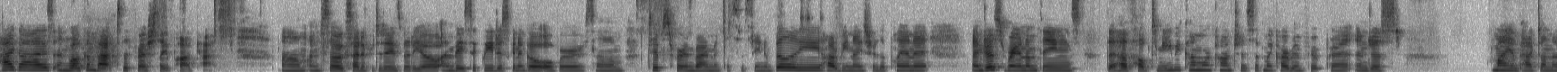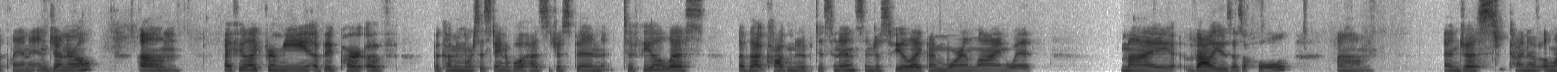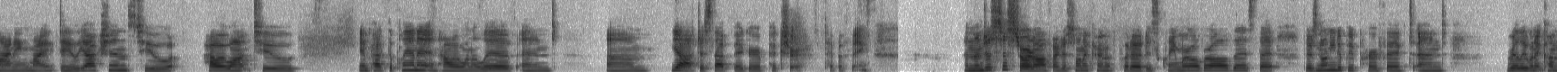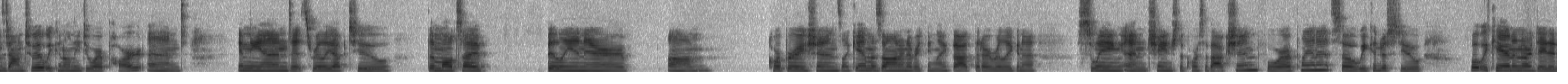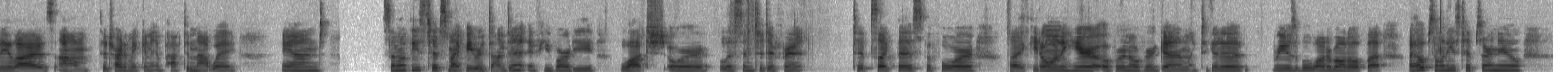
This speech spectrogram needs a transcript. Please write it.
Hi, guys, and welcome back to the Fresh Slate podcast. Um, I'm so excited for today's video. I'm basically just going to go over some tips for environmental sustainability, how to be nicer to the planet, and just random things that have helped me become more conscious of my carbon footprint and just my impact on the planet in general. Um, I feel like for me, a big part of becoming more sustainable has just been to feel less of that cognitive dissonance and just feel like I'm more in line with my values as a whole. Um, and just kind of aligning my daily actions to how I want to impact the planet and how I want to live, and um, yeah, just that bigger picture type of thing. And then just to start off, I just want to kind of put a disclaimer over all of this that there's no need to be perfect and really, when it comes down to it, we can only do our part. And in the end, it's really up to the multi billionaire um, corporations like Amazon and everything like that that are really going to swing and change the course of action for our planet. So we can just do what we can in our day to day lives um, to try to make an impact in that way. And some of these tips might be redundant if you've already watched or listened to different tips like this before. Like, you don't want to hear it over and over again, like to get a reusable water bottle. But I hope some of these tips are new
